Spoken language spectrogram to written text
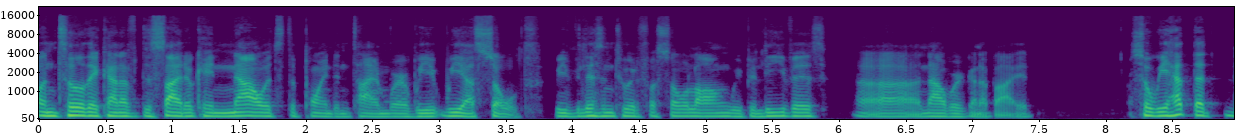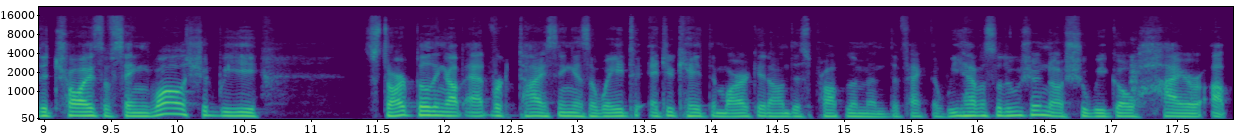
until they kind of decide, okay, now it's the point in time where we we are sold. We've listened to it for so long, we believe it. Uh, now we're gonna buy it. So we had that the choice of saying, well, should we start building up advertising as a way to educate the market on this problem and the fact that we have a solution, or should we go higher up?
